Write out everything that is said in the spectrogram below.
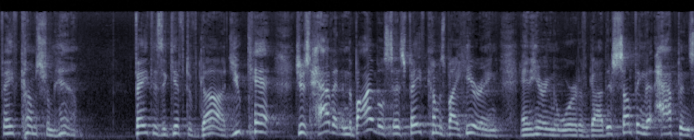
Faith comes from Him. Faith is a gift of God. You can't just have it. And the Bible says faith comes by hearing and hearing the Word of God. There's something that happens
